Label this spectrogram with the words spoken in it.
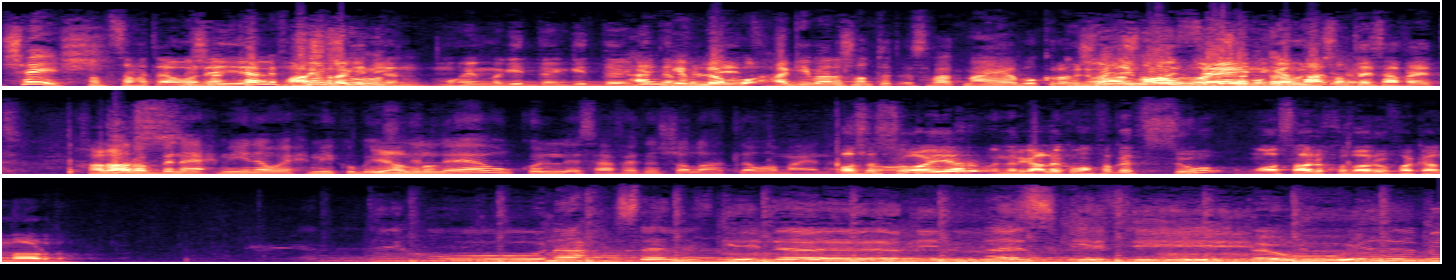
شاش شنطه إسعافات أولية هتكلف مهمة 10 جنيه. جدا مهمه جدا جدا جدا هنجيب لكم. هجيب أنا شنطه إسعافات معايا بكرة إن شاء الله إزاي نجمع. شنطه إسعافات خلاص ربنا يحمينا ويحميكم بإذن يلا. الله وكل الإسعافات إن شاء الله هتلاقوها معانا فاصل. صغير ونرجع لكم مع فقره السوق وأسعار الخضار والفاكهه النهارده تكون أحسن كده من ناس كتير أول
